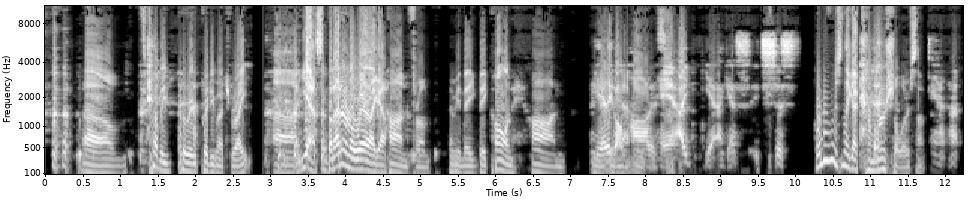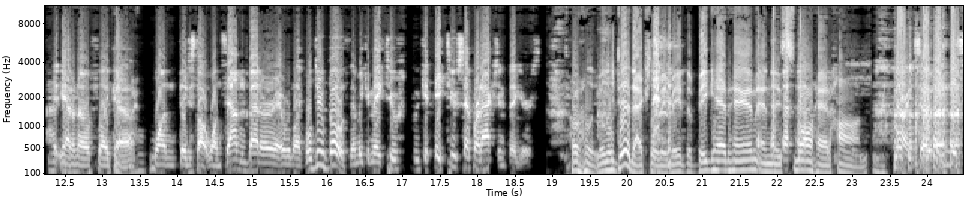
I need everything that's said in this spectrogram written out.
um, it's probably pretty, pretty much right. Uh, yes, but I don't know where I got Han from. I mean, they, they call him Han. Yeah, they call him Han and Han. I yeah, I guess it's just I wonder if it was like a commercial or something. Yeah, I, I, yeah, I don't know if like uh, one they just thought one sounded better, or like we'll do both, then we can make two we can make two separate action figures. Totally. Well, they did actually. They made the big head Han and the small head Han. All right, so in this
